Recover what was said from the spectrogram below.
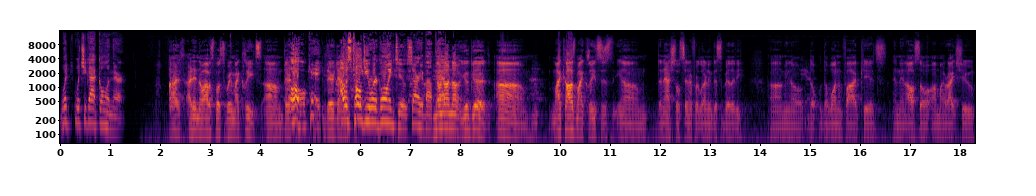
what what you got going there. I, I didn't know I was supposed to bring my cleats. Um, oh, okay. They're down. I was told you were going to. Sorry about that. No, no, no. You're good. Um, my cause, my cleats is um, the National Center for Learning Disability. Um, you know, the, the one in five kids, and then also on my right shoe,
